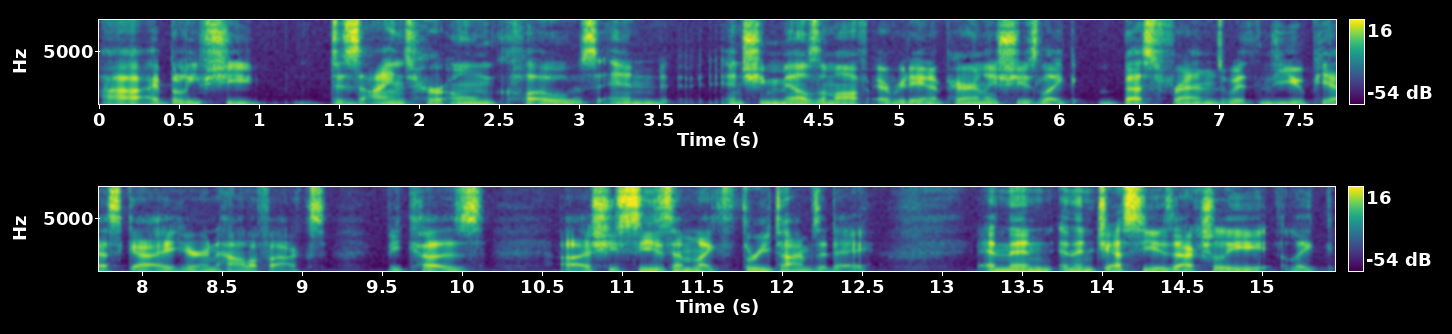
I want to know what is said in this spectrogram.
uh, I believe she designs her own clothes and and she mails them off every day. And apparently, she's like best friends with the UPS guy here in Halifax because uh, she sees him like three times a day. And then and then Jesse is actually like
